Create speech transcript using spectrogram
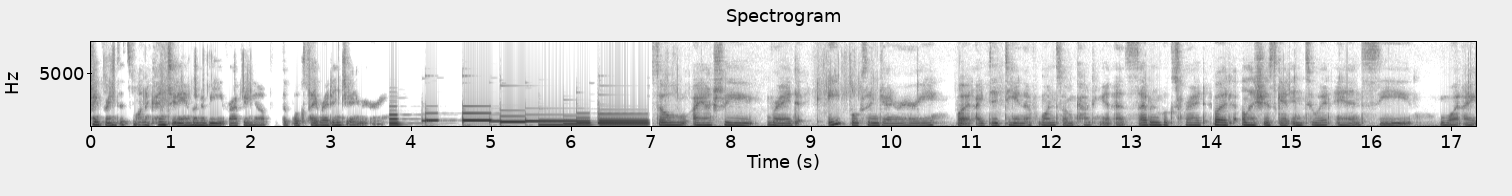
Hi friends, it's Monica and today I'm going to be wrapping up the books I read in January. So I actually read 8 books in January, but I did DNF one so I'm counting it as 7 books read. But let's just get into it and see what I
